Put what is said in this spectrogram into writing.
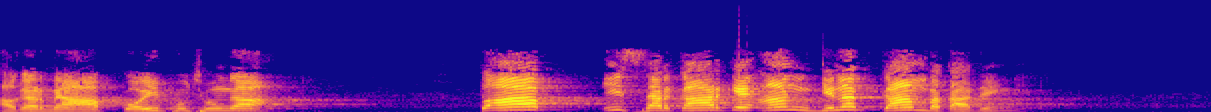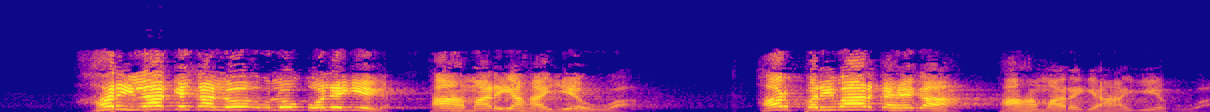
अगर मैं आपको ही पूछूँगा तो आप इस सरकार के अनगिनत काम बता देंगे। हर इलाके का लोग लोग बोलेंगे हाँ हमारे यहाँ ये हुआ। हर परिवार कहेगा हाँ हमारे यहाँ ये हुआ।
